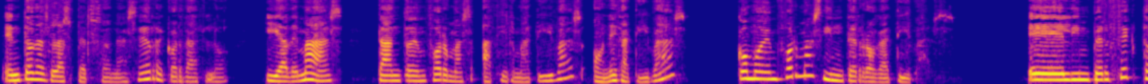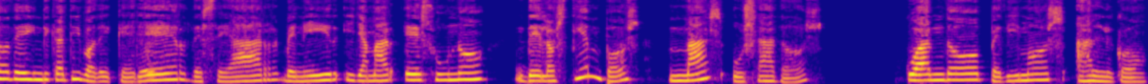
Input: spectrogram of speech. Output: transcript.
en todas las personas, ¿eh? recordadlo. Y además, tanto en formas afirmativas o negativas, como en formas interrogativas. El imperfecto de indicativo de querer, desear, venir y llamar es uno de los tiempos más usados cuando pedimos algo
